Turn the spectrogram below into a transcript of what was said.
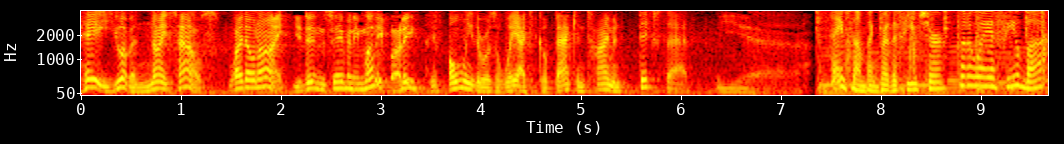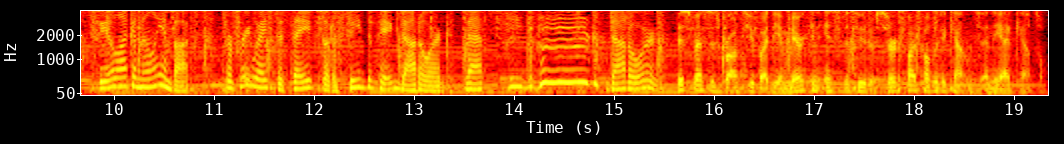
Hey, you have a nice house. Why don't I? You didn't save any money, buddy. If only there was a way I could go back in time and fix that. Yeah. Save something for the future. Put away a few bucks, feel like a million bucks. For free ways to save, go to feedthepig.org. That's feedthepig.org. This message brought to you by the American Institute of Certified Public Accountants and the Ad Council.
